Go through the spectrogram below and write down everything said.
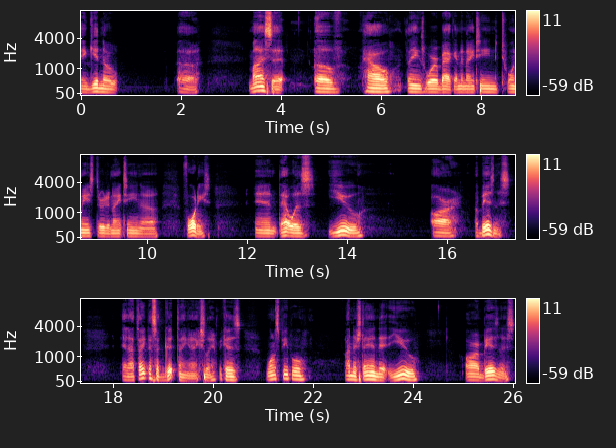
and getting a uh, mindset of how things were back in the 1920s through the 1940s. And that was you are a business. And I think that's a good thing, actually, because once people understand that you our business,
